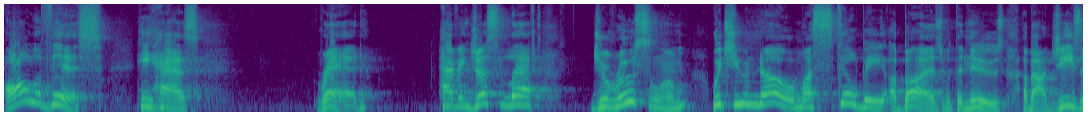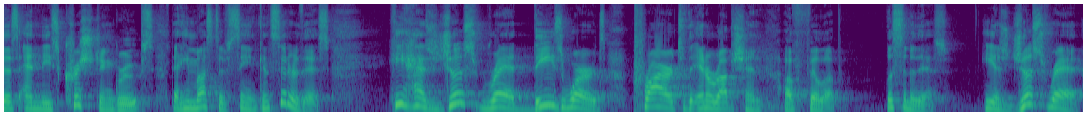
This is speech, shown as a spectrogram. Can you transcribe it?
All of this he has read, having just left Jerusalem, which you know must still be abuzz with the news about Jesus and these Christian groups that he must have seen. Consider this. He has just read these words prior to the interruption of Philip. Listen to this. He has just read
